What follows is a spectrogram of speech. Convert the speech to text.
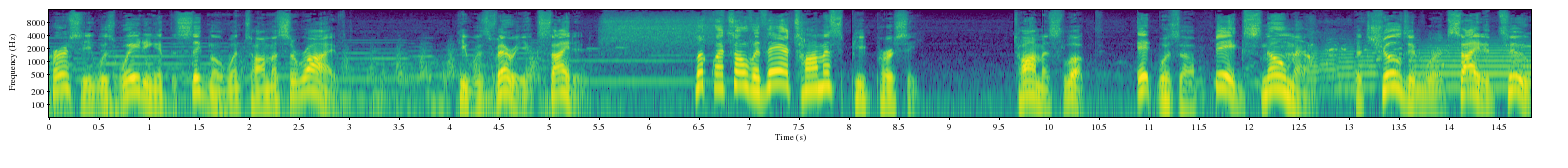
Percy was waiting at the signal when Thomas arrived. He was very excited. Look what's over there, Thomas, peeped Percy. Thomas looked. It was a big snowman. The children were excited too.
